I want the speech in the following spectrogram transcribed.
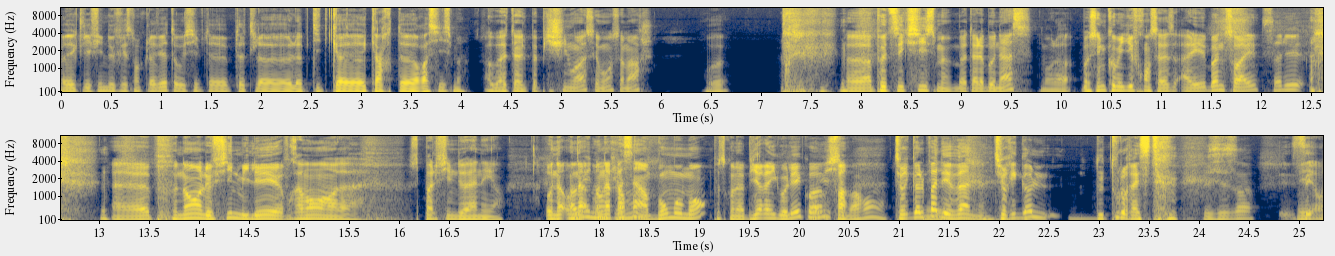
Avec les films de Christian Clavier, t'as aussi peut- peut-être la, la petite ca- carte euh, racisme. Ah bah t'as le papy chinois, c'est bon, ça marche. Ouais. Euh, un peu de sexisme, bah t'as la bonasse. Voilà. Bah c'est une comédie française. Allez, bonne soirée. Salut Euh, pff, non, le film, il est vraiment. euh, c'est pas le film de l'année. hein. On a, on Ah a, oui, on a passé clairement. un bon moment parce qu'on a bien rigolé quoi. Ah oui, Enfin, c'est marrant. tu rigoles pas mais- des vannes, tu rigoles de tout le reste. Mais C'est ça. C'est- en,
